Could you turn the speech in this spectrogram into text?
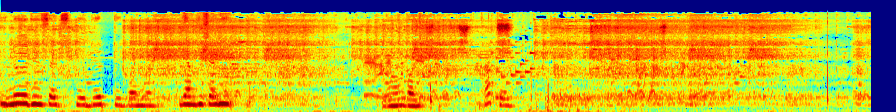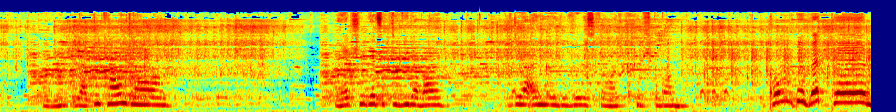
Nö, die ist explodiert, die Bombe. Ja, die Shelly. Oh mein Gott. Kacke. Ja, die Countdown. Ja, jetzt, jetzt habt ihr wieder, weil der eine du willst gerade. Hübsch gewonnen. Komm, geh weg, Pam.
